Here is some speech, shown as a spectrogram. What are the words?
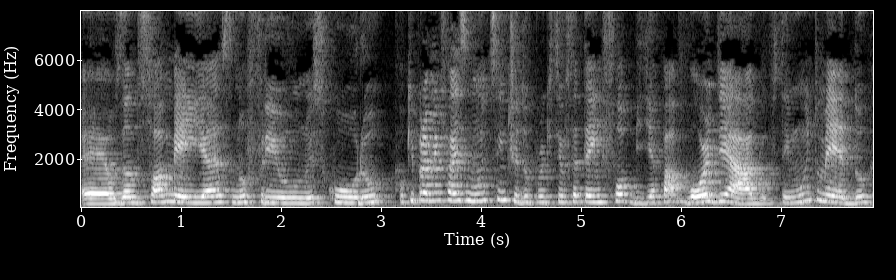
é, usando só meias no frio, no escuro. O que para mim faz muito sentido, porque se você tem fobia, pavor de água, você tem muito medo,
